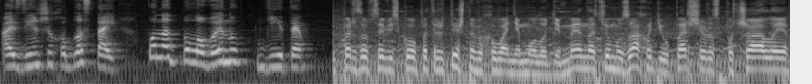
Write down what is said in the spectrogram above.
а й з інших областей. Понад половину діти. Перш за все, військово-патріотичне виховання молоді. Ми на цьому заході вперше розпочали,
